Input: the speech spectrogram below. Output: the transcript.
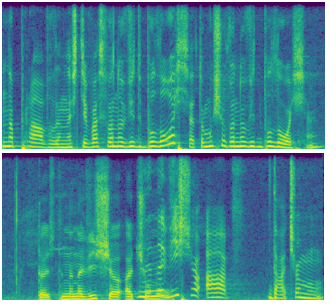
направленості. У вас воно відбулося, тому що воно відбулося. Тобто не навіщо, а чому? Не навіщо, а да, чому?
